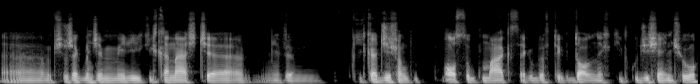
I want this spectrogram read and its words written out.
E, myślę, że jak będziemy mieli kilkanaście, nie wiem, kilkadziesiąt osób maks jakby w tych dolnych kilkudziesięciu,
